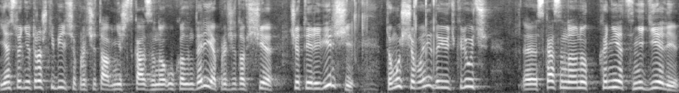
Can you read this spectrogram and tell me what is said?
я сьогодні трошки більше прочитав, ніж сказано у календарі. Я прочитав ще чотири вірші, тому що вони дають ключ, е, сказано ну, кінець неділі.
